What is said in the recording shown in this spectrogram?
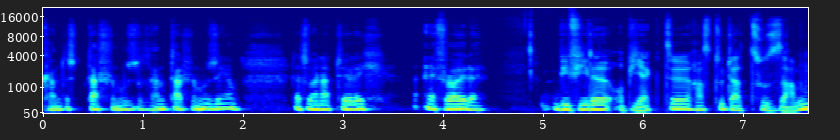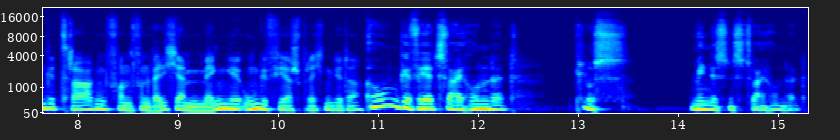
kam das, Taschenmuseum, das Handtaschenmuseum. Das war natürlich eine Freude. Wie viele Objekte hast du da zusammengetragen? Von, von welcher Menge ungefähr sprechen wir da? Ungefähr 200 plus, mindestens 200.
